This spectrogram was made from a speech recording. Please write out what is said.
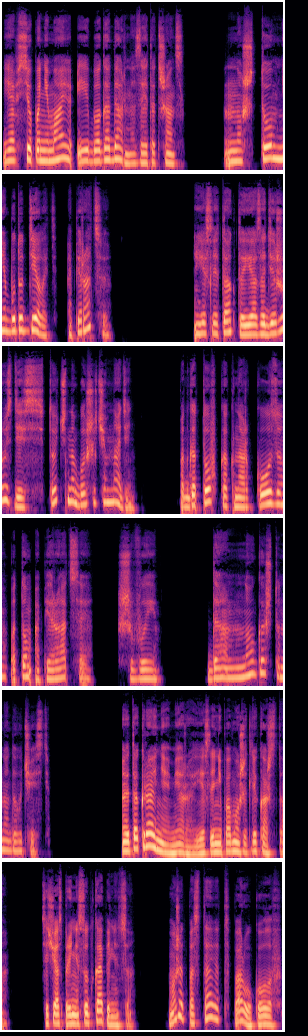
Я все понимаю и благодарна за этот шанс. Но что мне будут делать? Операцию? Если так, то я задержусь здесь точно больше, чем на день. Подготовка к наркозу, потом операция, швы. Да, много что надо учесть. Это крайняя мера, если не поможет лекарство. Сейчас принесут капельницу. Может, поставят пару уколов.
